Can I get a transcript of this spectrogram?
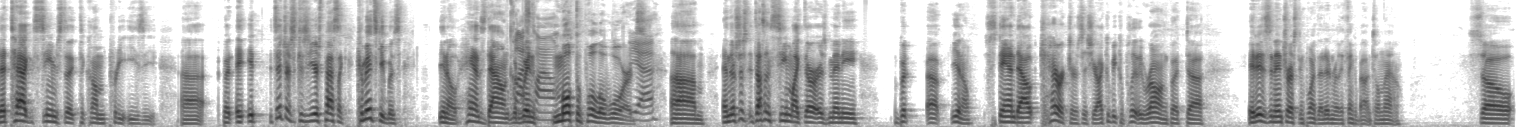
that tag seems to, to come pretty easy. Uh, but it, it, it's interesting because years past, like Kaminsky was, you know, hands down Class would win clown. multiple awards. Yeah. Um, and there's just it doesn't seem like there are as many, but uh, you know, standout characters this year. I could be completely wrong, but uh, it is an interesting point that I didn't really think about until now. So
